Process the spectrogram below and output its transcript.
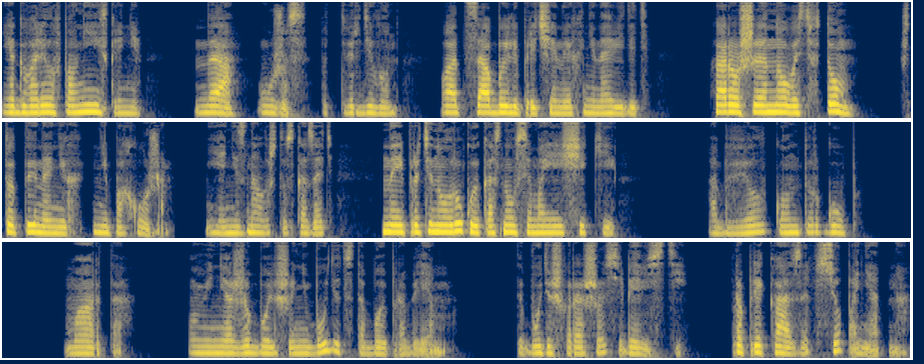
Я говорила вполне искренне. «Да, ужас», — подтвердил он. «У отца были причины их ненавидеть. Хорошая новость в том, что ты на них не похожа». Я не знала, что сказать. Ней протянул руку и коснулся моей щеки. Обвел контур губ. «Марта, у меня же больше не будет с тобой проблем. Ты будешь хорошо себя вести. Про приказы все понятно».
